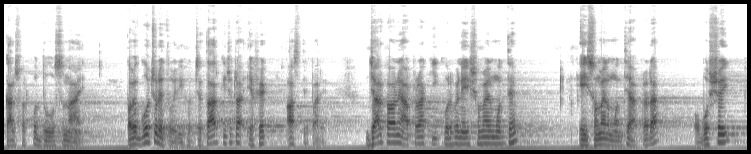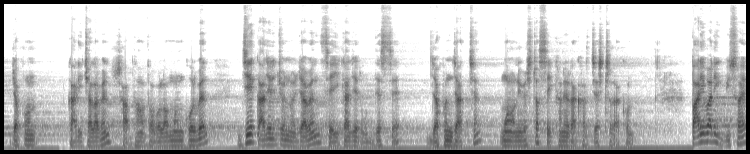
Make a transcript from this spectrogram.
কালসর্প দোষ নাই। তবে গোচরে তৈরি হচ্ছে, তার কিছুটা এফেক্ট আসতে পারে। যার কারণে আপনারা কি করবেন এই সময়ের মধ্যে? এই সময়ের মধ্যে আপনারা অবশ্যই যখন গাড়ি চালাবেন, সাবধানতা অবলম্বন করবেন। যে কাজের জন্য যাবেন, সেই কাজের উদ্দেশ্যে যখন যাচ্ছেন, মনোনিবেশটা সেইখানে রাখার চেষ্টা রাখুন। পারিবারিক বিষয়ে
